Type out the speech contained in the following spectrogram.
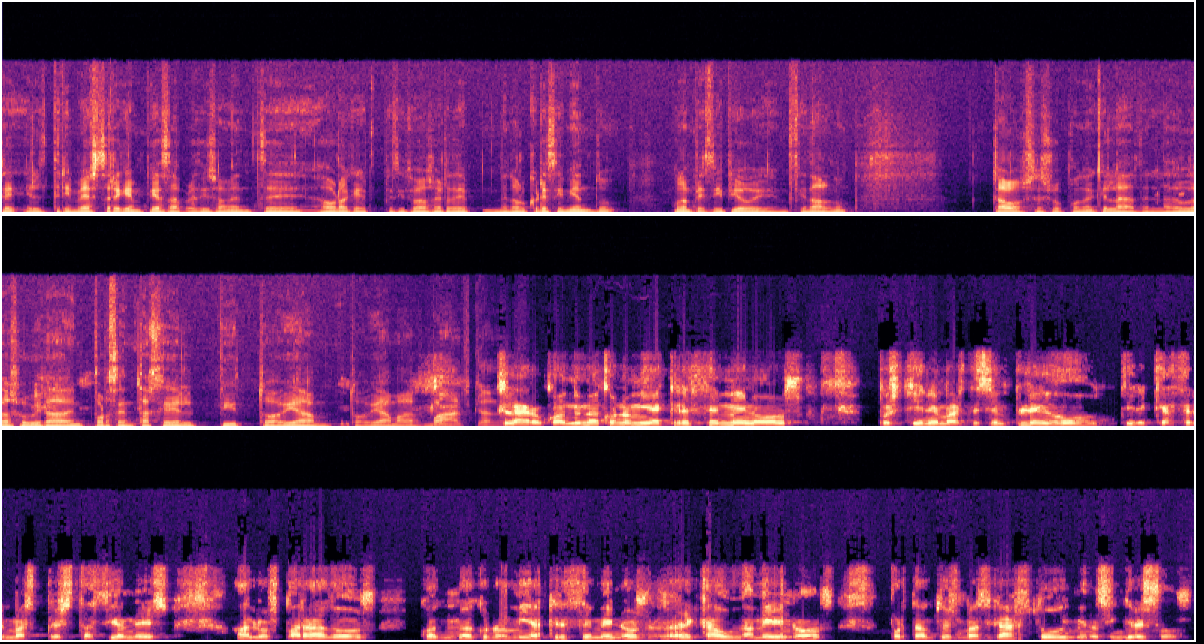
el trimestre que empieza precisamente ahora, que en principio va a ser de menor crecimiento, bueno, en principio y en final, ¿no? Claro, se supone que la, deuda subirá en porcentaje del PIB todavía, todavía más. claro. cuando una economía crece menos, pues tiene más desempleo, tiene que hacer más prestaciones a los parados. Cuando una economía crece menos, recauda menos, por tanto es más gasto y menos ingresos.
